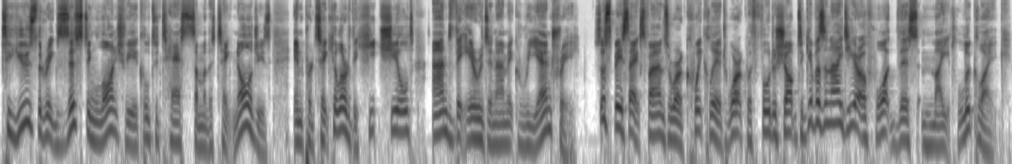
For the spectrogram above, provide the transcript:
to use their existing launch vehicle to test some of the technologies, in particular the heat shield and the aerodynamic re entry. So, SpaceX fans were quickly at work with Photoshop to give us an idea of what this might look like.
